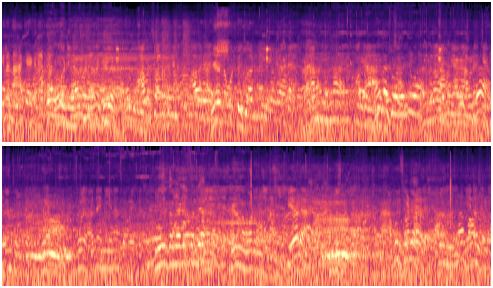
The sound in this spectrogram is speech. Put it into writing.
இல்ல நான் கேட்கல அவர் சொல்றது அவரு சொன்னேன்னு சொல்றாரு. அதுதான் நான் கேட்கறேன் அவளே கேட்கலன்னு சொல்றேன் சொல்லு, அதான் நீ என்ன சொல்ற? கேளு அவர் சொல்றாரு. என்ன சொல்ற?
